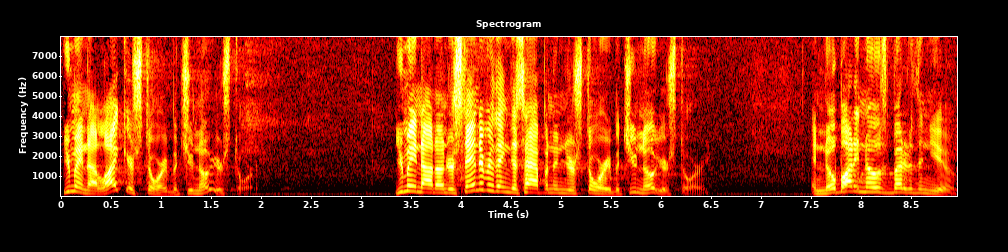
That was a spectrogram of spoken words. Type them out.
You may not like your story, but you know your story. You may not understand everything that's happened in your story, but you know your story. And nobody knows better than you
